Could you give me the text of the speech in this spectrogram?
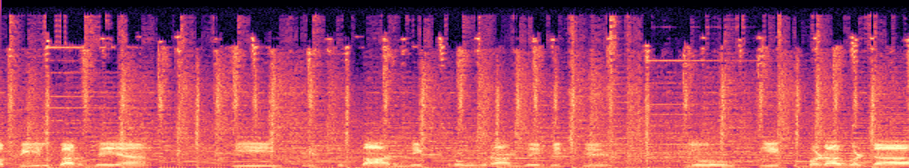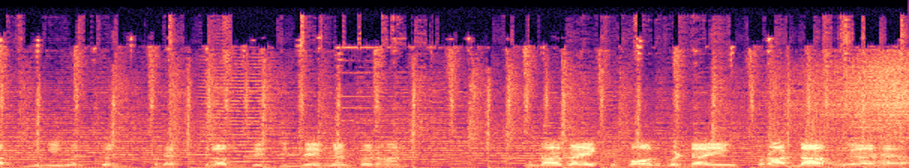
ਅਪੀਲ ਕਰਦੇ ਹਾਂ ਕਿ ਇਸ ਧਾਰਮਿਕ ਪ੍ਰੋਗਰਾਮ ਦੇ ਵਿੱਚ ਜੋ ਇੱਕ ਬੜਾ ਵੱਡਾ ਯੂਨੀਵਰਸਲ ਪ੍ਰੈਸ ਕਲੱਬ ਦੇ ਜਿੰਨੇ ਮੈਂਬਰ ਹਨ, ਉਹਨਾਂ ਦਾ ਇੱਕ ਬਹੁਤ ਵੱਡਾ ਇਹ ਉਪਰਾਲਾ ਹੋਇਆ ਹੈ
